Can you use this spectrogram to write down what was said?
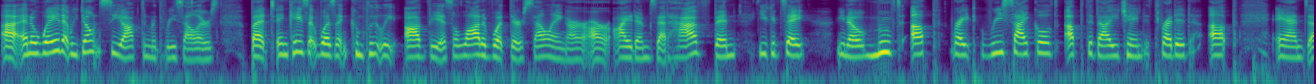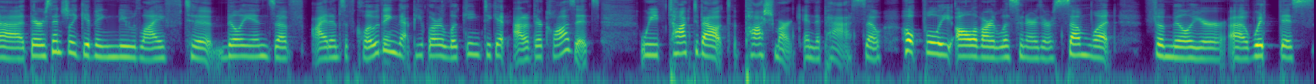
uh, in a way that we don't see often with resellers. But in case it wasn't completely obvious, a lot of what they're selling are, are items that have been, you could say, you know, moved up, right? Recycled up the value chain, threaded up. And uh, they're essentially giving new life to millions of items of clothing that people are looking to get out of their closets. We've talked about Poshmark in the past. So hopefully all of our listeners are somewhat familiar uh, with this,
